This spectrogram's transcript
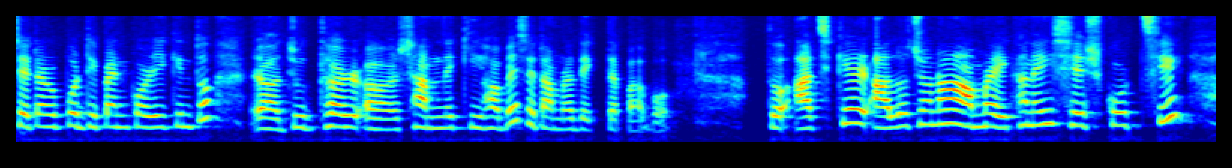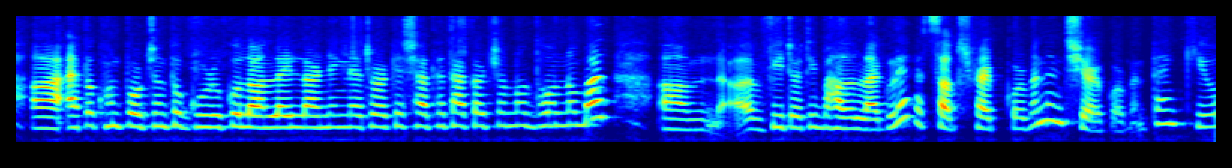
সেটার উপর ডিপেন্ড করেই কিন্তু যুদ্ধের সামনে কি হবে সেটা আমরা দেখতে পাবো। তো আজকের আলোচনা আমরা এখানেই শেষ করছি। এতক্ষণ পর্যন্ত গুরুকুল অনলাইন লার্নিং নেটওয়ার্কের সাথে থাকার জন্য ধন্যবাদ। ভিডিওটি ভালো লাগলে সাবস্ক্রাইব করবেন অ্যান্ড শেয়ার করবেন। Thank you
